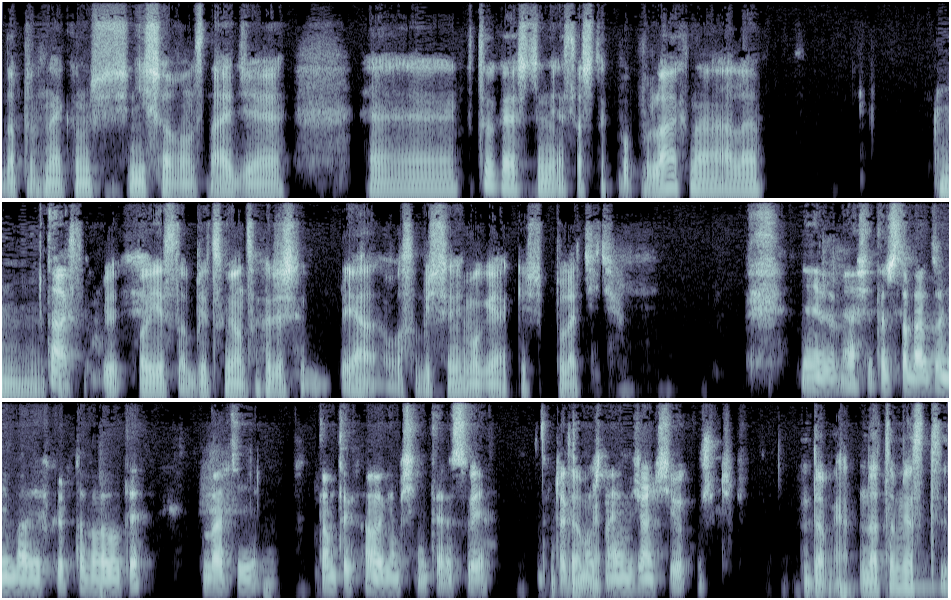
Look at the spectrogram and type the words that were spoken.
na pewno jakąś niszową znajdzie, e, która jeszcze nie jest aż tak popularna, ale Hmm, tak. Jest, jest obiecująca, chociaż ja osobiście nie mogę jakieś polecić. Nie, wiem, ja się też za bardzo nie bawię w kryptowaluty. Bardziej tą technologią się interesuję. Czego Dobra. można ją wziąć i użyć. Dobra, natomiast y,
